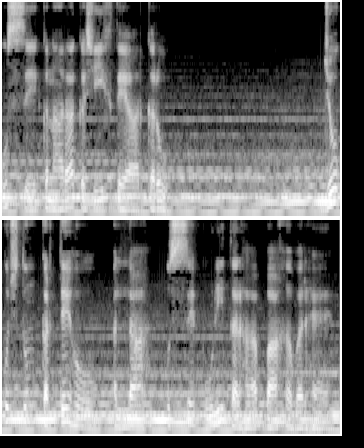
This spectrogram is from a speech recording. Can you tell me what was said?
उससे किनारा कशी इख्तियार करो। जो कुछ तुम करते हो, अल्लाह उससे पूरी तरह बाखबर है।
